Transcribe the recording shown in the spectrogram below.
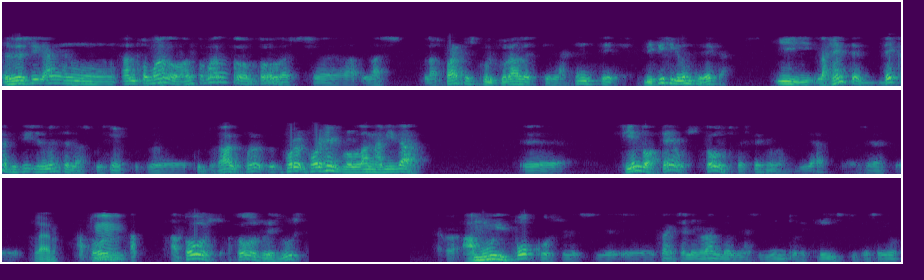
Es decir, han, han tomado, han tomado todas las, eh, las, las partes culturales que la gente difícilmente deja. Y la gente deja difícilmente las cuestiones eh, culturales. Por, por, ejemplo, la Navidad. Eh, siendo ateos, todos festejan la Navidad. O sea que claro. a todos, a, a todos, a todos les gusta a muy pocos les eh, están celebrando el nacimiento de Cristo, qué sé yo.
